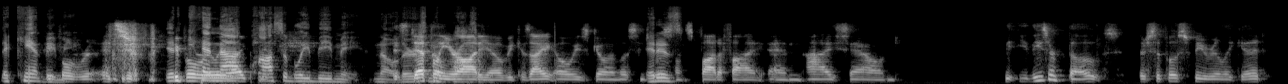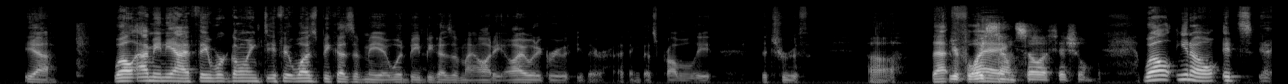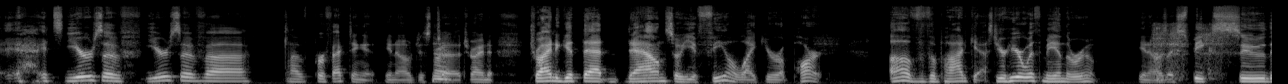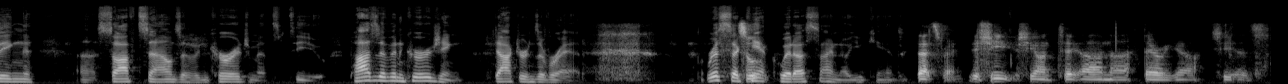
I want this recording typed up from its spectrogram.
It can't people, be me. It's, it cannot really like possibly be me. No, it's definitely no your possible. audio because I always go and listen to it is, on Spotify and I sound. These are Bose. They're supposed to be really good. Yeah. Well, I mean, yeah, if they were going to, if it was because of me, it would be because of my audio. I would agree with you there. I think that's probably the truth. Uh, that your flag, voice sounds so official. Well, you know, it's it's years of years of uh of perfecting it, you know, just right. uh, trying to trying to get that down so you feel like you're a part of the podcast. You're here with me in the room, you know, as I speak soothing uh, soft sounds of encouragement to you. Positive and encouraging doctrines of rad. Rissa so, can't quit us. I know you can't. That's right. Is she? Is she on? T- on. Uh, there we go. She is.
